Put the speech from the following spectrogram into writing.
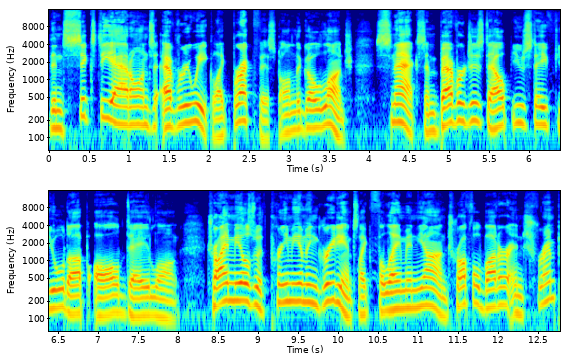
than 60 add ons every week, like breakfast, on the go lunch, snacks, and beverages to help you stay fueled up all day long. Try meals with premium ingredients like filet mignon, truffle butter, and shrimp.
